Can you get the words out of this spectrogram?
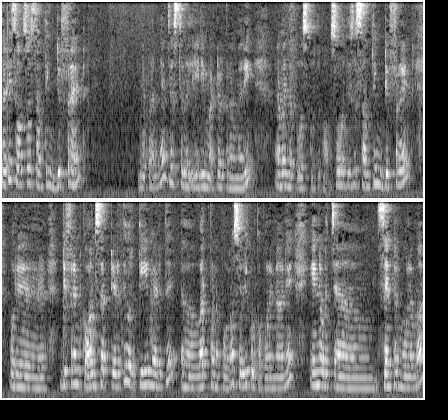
that is also something different இங்கே பாருங்கள் ஜஸ்ட் அந்த லேடி மட்டும் இருக்கிற மாதிரி நம்ம இந்த போர்ஸ் கொடுத்துருக்கோம். So this is something different ஒரு டிஃப்ரெண்ட் கான்செப்ட் எடுத்து ஒரு தீம் எடுத்து ஒர்க் பண்ண போகிறோம் சொல்லி கொடுக்க போகிறேன் நான். என்னோட சென்டர் மூலமாக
